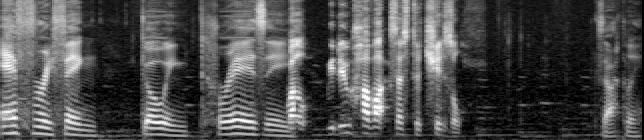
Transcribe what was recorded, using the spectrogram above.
everything going crazy. Well, we do have access to chisel. exactly.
